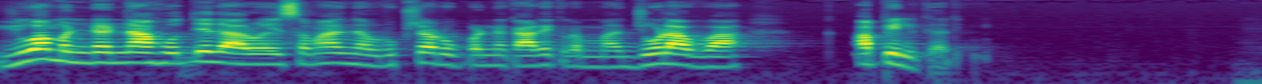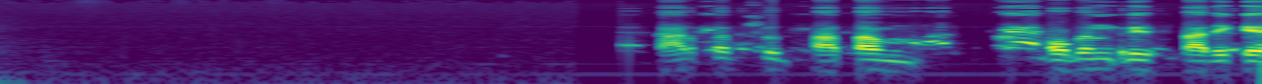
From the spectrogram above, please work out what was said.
યુવા મંડળના હોદ્દેદારોએ સમાજના વૃક્ષારોપણના કાર્યક્રમમાં જોડાવવા અપીલ કરી. કારતક સુદ સાતમ ઓગણત્રીસ તારીખે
